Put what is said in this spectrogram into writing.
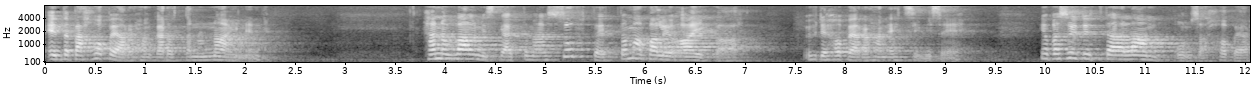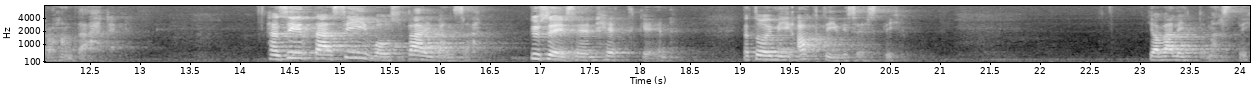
Entäpä hopearahan kadottanut nainen? Hän on valmis käyttämään suhteettoman paljon aikaa yhden hopearahan etsimiseen. Jopa sytyttää lampunsa hopearahan tähden. Hän siirtää siivouspäivänsä kyseiseen hetkeen ja toimii aktiivisesti ja välittömästi,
